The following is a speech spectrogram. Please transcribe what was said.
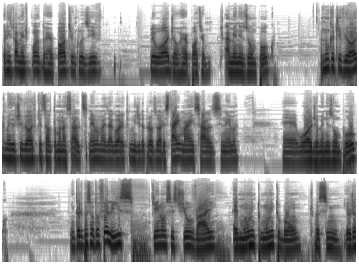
Principalmente por conta do Harry Potter, inclusive. Meu ódio ao Harry Potter amenizou um pouco. Nunca tive ódio, mas eu tive ódio porque estava tomando a sala de cinema. Mas agora que medida provisória está em mais salas de cinema, é, o ódio amenizou um pouco. Então, tipo assim, eu tô feliz. Quem não assistiu, vai. É muito, muito bom. Tipo assim, eu já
